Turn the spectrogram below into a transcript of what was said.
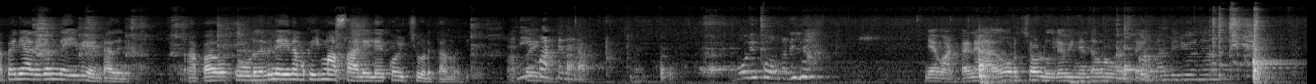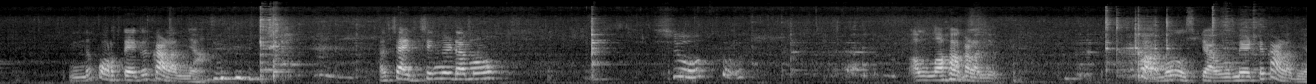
അപ്പം ഇനി അധികം നെയ്യ് വേണ്ട അതിന്. അപ്പോൾ കൂടുതൽ നെയ്യ് നമുക്ക് ഈ മസാലയിലേക്ക് ഒഴിച്ചു കൊടുത്താൽ മതി. ഞാൻ മട്ടൻ ആകെ കുറച്ചുള്ളൂല്ലോ പിന്നെന്താ പൊങ്ങത്തെ? കുറവാൻ തിരിയുന്ന ഇന്ന് പുറത്തേക്ക് കളഞ്ഞ. അത് ചരിച്ചിങ് ഇടാമോ ഷോ അള്ളാഹ കളഞ്ഞു. അമ്മോ സ്റ്റൗമേട്ട് കളഞ്ഞ.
